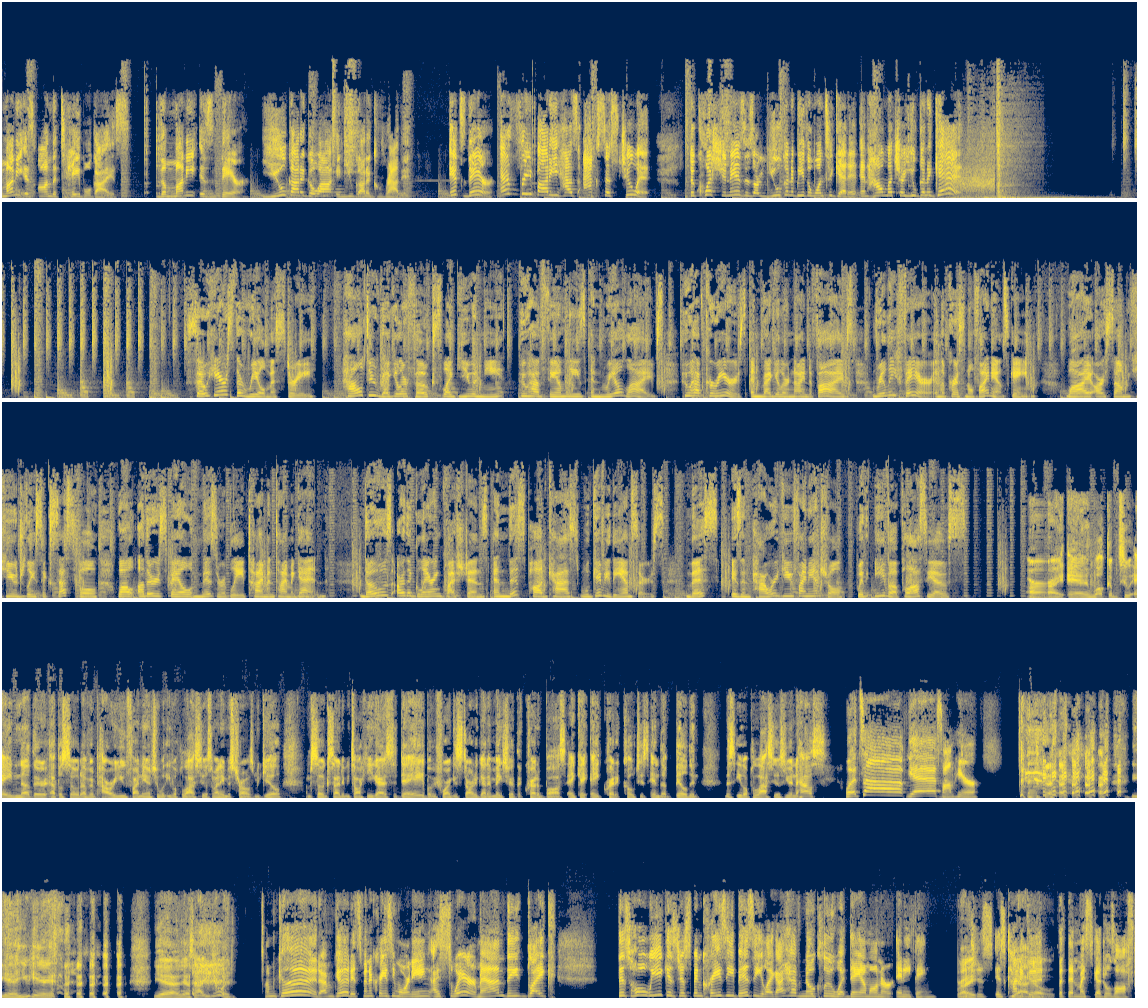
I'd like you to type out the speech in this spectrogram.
money is on the table, guys. The money is there. You got to go out and you got to grab it. It's there. Everybody has access to it. The question is is are you going to be the one to get it and how much are you going to get? So here's the real mystery. How do regular folks like you and me, who have families and real lives, who have careers and regular nine to fives, really fare in the personal finance game? Why are some hugely successful while others fail miserably time and time again? Those are the glaring questions, and this podcast will give you the answers. This is Empower You Financial with Eva Palacios. All right. And welcome to another episode of Empower You Financial with Eva Palacios. My name is Charles McGill. I'm so excited to be talking to you guys today. But before I get started, got to make sure the credit boss, AKA credit coach, is in the building. Miss Eva Palacios, you in the house? What's up? Yes, I'm here. yeah, you hear it. yeah, yes. How you doing? I'm good. I'm good. It's been a crazy morning. I swear, man. The like this whole week has just been crazy busy. Like I have no clue what day I'm on or anything. Right. Which is, is kind of Yeah, good. But then my schedule's off.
